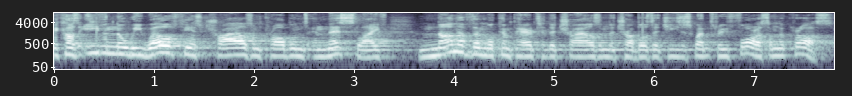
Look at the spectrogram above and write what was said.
because even though we will face trials and problems in this life, none of them will compare to the trials and the troubles that Jesus went through for us on the cross.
